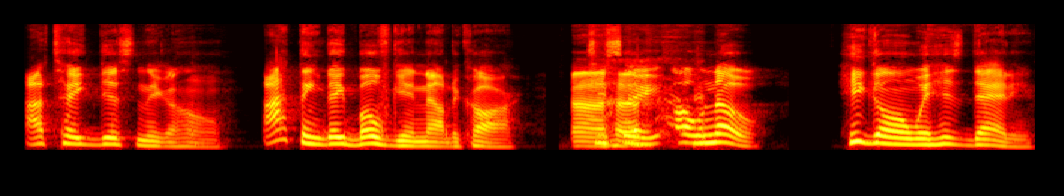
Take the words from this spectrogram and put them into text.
I take this nigga home. I think they both getting out the car. Uh-huh. She say, "Oh no, he going with his daddy."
